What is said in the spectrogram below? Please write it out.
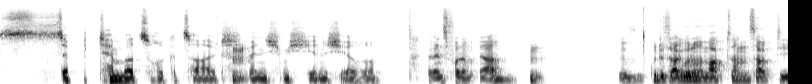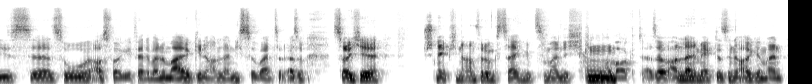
September zurückgezahlt, hm. wenn ich mich hier nicht irre. Wenn es vor der, ja, hm. Gute Frage, warum der Markt dann sagt, die ist äh, so ausfallgefährdet, weil normal gehen Anleihen nicht so weit zurück. Also solche Schnäppchen, Anführungszeichen, gibt es mal nicht mhm. am Markt. Also Anleihenmärkte sind allgemein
